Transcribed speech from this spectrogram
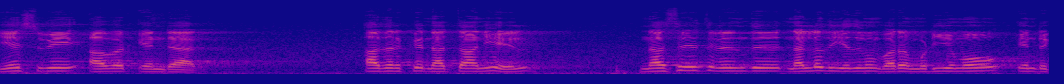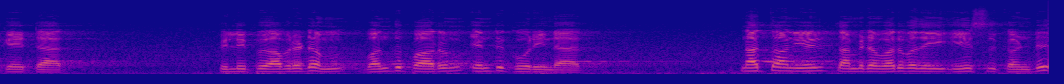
இயேசுவே அவர் என்றார். அதற்கு நத்தானியில் நசிரத்திலிருந்து நல்லது எதுவும் வர முடியுமோ? என்று கேட்டார். பிலிப்பு அவரிடம் வந்து பாரும் என்று கூறினார். நத்தானியல் தம்மிடம் வருவதை இயேசு கண்டு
